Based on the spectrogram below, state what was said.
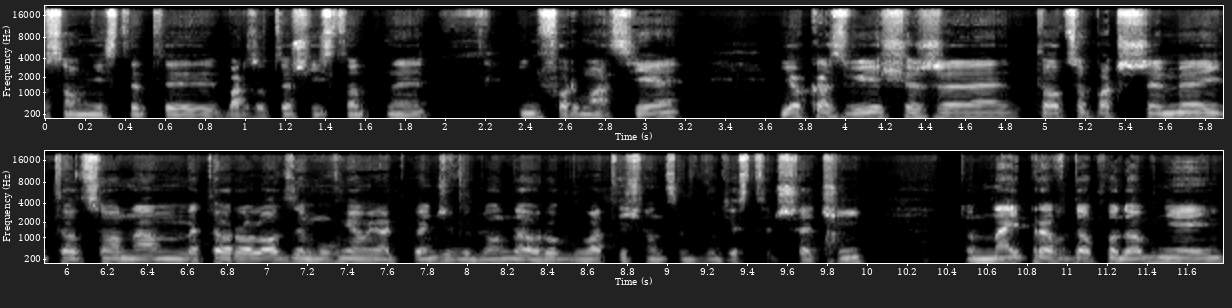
są niestety bardzo też istotne informacje. I okazuje się, że to, co patrzymy i to, co nam meteorolodzy mówią, jak będzie wyglądał rok 2023, to najprawdopodobniej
